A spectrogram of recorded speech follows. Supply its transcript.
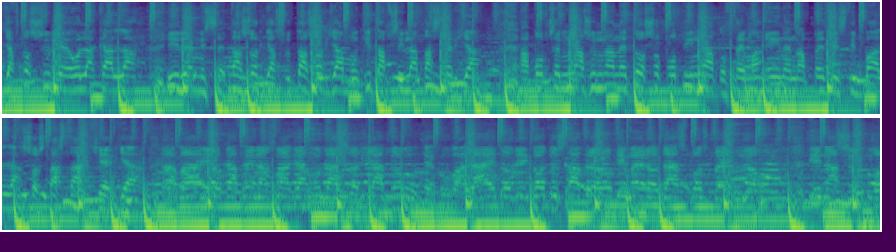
Γι' αυτό σου λέω όλα καλά. Ηρέμησε τα ζόρια σου, τα ζόρια μου. Κοίτα ψηλά τα αστέρια. Απόψε μοιάζουν να είναι τόσο φωτεινά. Το θέμα είναι να παίζεις την μπάλα σωστά στα χέρια. Τραβάει ο καθένας μάγκα μου τα ζόρια του. Και κουβαλάει το δικό του σταυρό. Τι με ρωτάς πώς παίρνω. Τι να σου πω,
